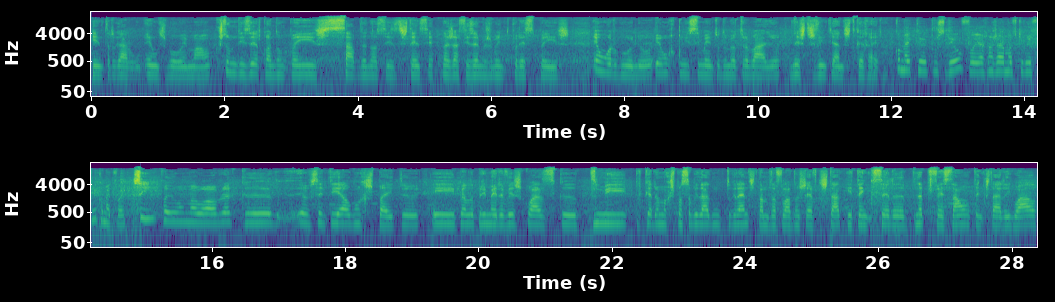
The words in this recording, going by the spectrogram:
e entregá-lo em Lisboa em mão. Costumo dizer quando um país sabe da nossa existência, nós já fizemos muito por esse país. É um orgulho, é um reconhecimento do meu trabalho nestes 20 anos de carreira. Como é que procedeu? Foi arranjar uma fotografia? Como é que foi? Sim, foi um uma obra que eu senti algum respeito e pela primeira vez quase que temi, porque era uma responsabilidade muito grande. Estamos a falar de um chefe de Estado e tem que ser eh, na perfeição, tem que estar igual.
